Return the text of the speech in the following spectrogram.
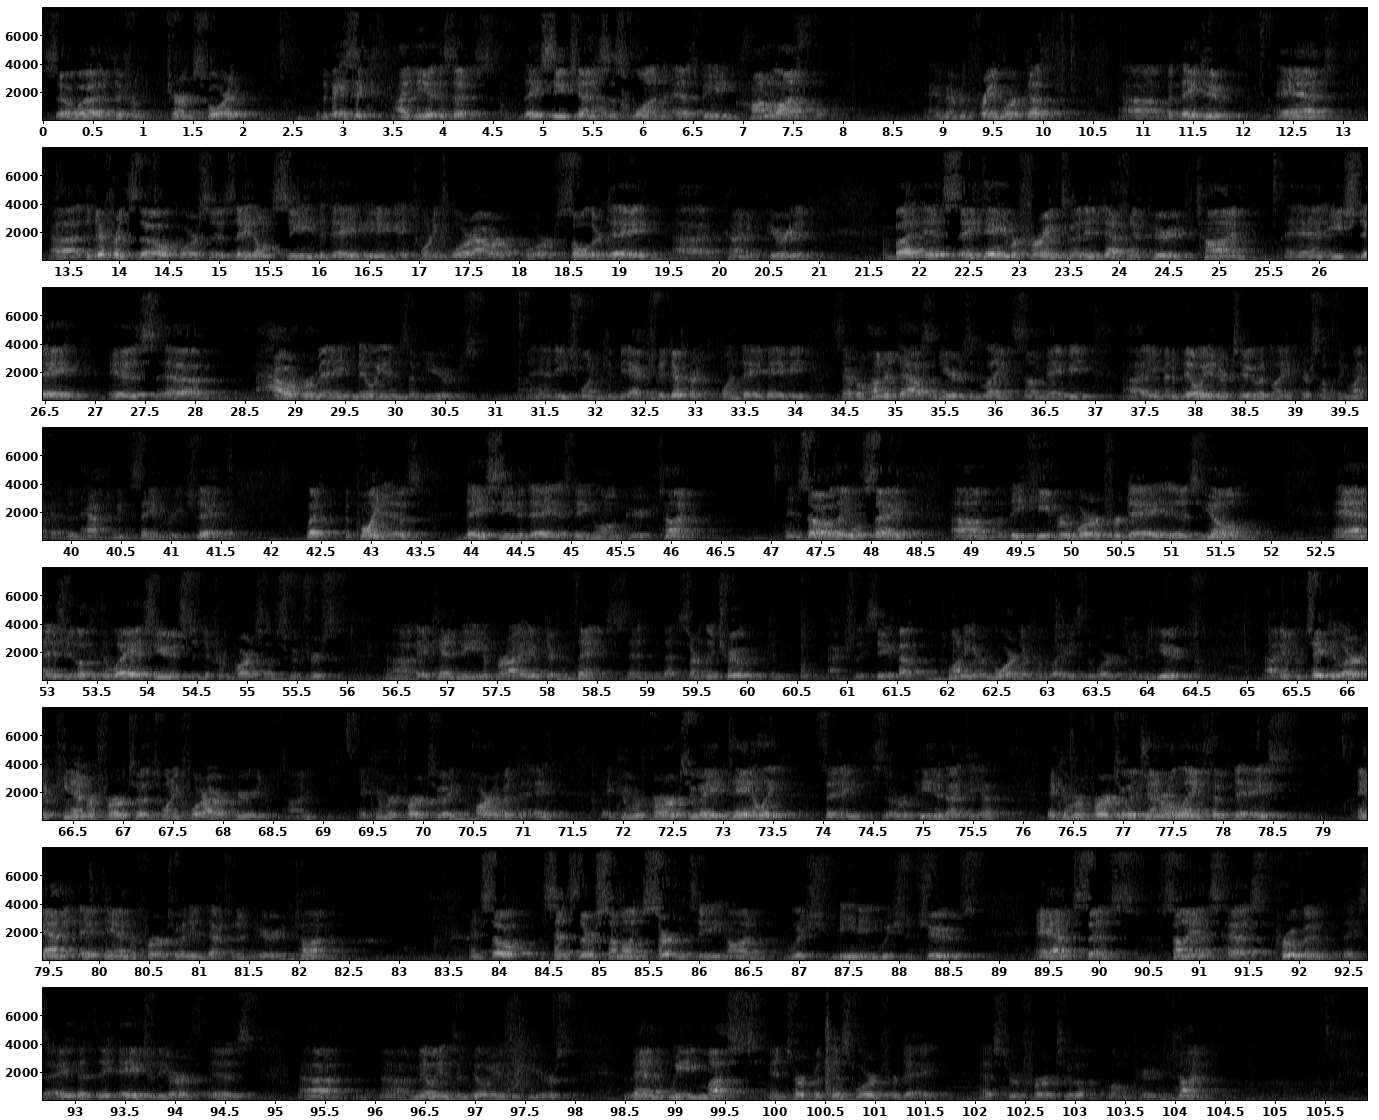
So, uh, different terms for it. But the basic idea is this they see Genesis 1 as being chronological. Okay, remember, the framework doesn't. uh, but they do. And uh, the difference, though, of course, is they don't see the day being a 24 hour or solar day uh, kind of period, but it's a day referring to an indefinite period of time, and each day is uh, however many millions of years. And each one can be actually different. One day may be several hundred thousand years in length, some may be uh, even a billion or two in length, or something like that. It doesn't have to be the same for each day. But the point is, they see the day as being a long period of time. And so they will say um, the Hebrew word for day is yom. And as you look at the way it's used in different parts of the scriptures, uh, it can mean a variety of different things. And that's certainly true. You can actually see about 20 or more different ways the word can be used. Uh, in particular, it can refer to a 24 hour period of time, it can refer to a part of a day, it can refer to a daily thing, so a repeated idea. It can refer to a general length of days, and it can refer to an indefinite period of time. And so, since there's some uncertainty on which meaning we should choose, and since science has proven, they say, that the age of the earth is uh, uh, millions and billions of years, then we must interpret this word for day as to refer to a long period of time.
